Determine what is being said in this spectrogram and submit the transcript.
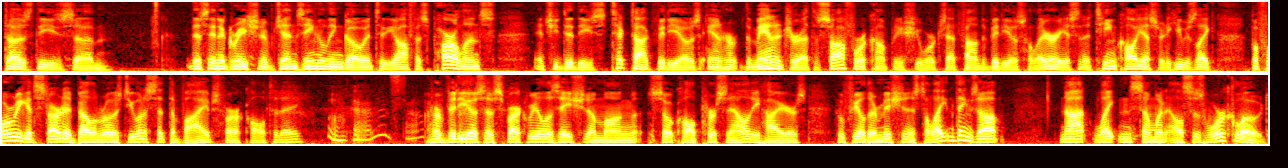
does these um, this integration of Gen Z lingo into the office parlance, and she did these TikTok videos. And her the manager at the software company she works at found the videos hilarious. In a team call yesterday, he was like, "Before we get started, Bella Rose, do you want to set the vibes for our call today?" Oh God, stop. Her videos have sparked realization among so-called personality hires who feel their mission is to lighten things up, not lighten someone else's workload.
